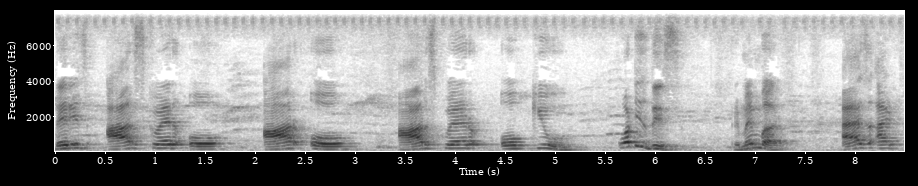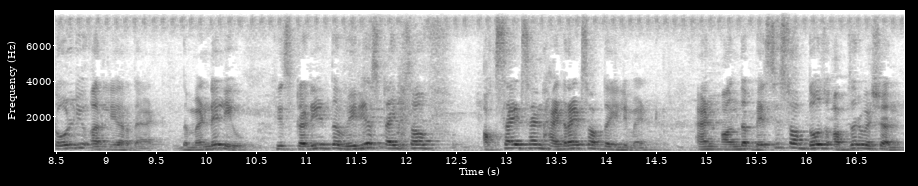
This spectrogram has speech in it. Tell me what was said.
there is R square O, R O, R square O cube. What is this? Remember as I told you earlier that the Mendeleev he studied the various types of oxides and hydrides of the element and on the basis of those observation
